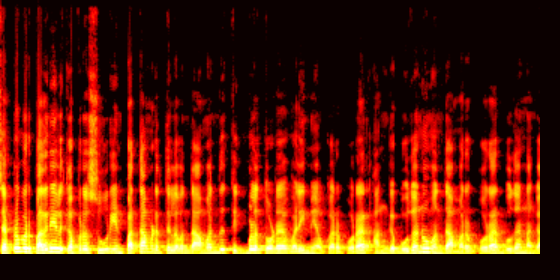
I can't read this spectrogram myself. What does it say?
செப்டம்பர் பதினேழுக்கு அப்புறம் சூரியன் பத்தாம் இடத்துல வந்து அமர்ந்து திக்பலத்தோட வலிமையாக உட்கார போகிறார் அங்கே புதனும் வந்து அமர புதன் அங்கே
